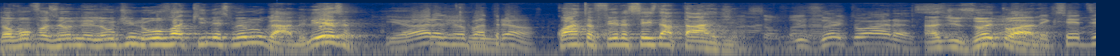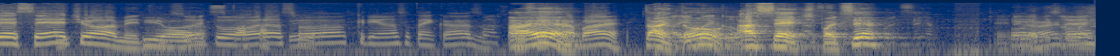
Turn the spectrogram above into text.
Nós vamos fazer o leilão de novo aqui nesse mesmo lugar, beleza? Que horas, meu patrão? Quarta-feira, 6 da tarde. 18 horas. Às 18 Tem horas. que ser 17, homem. Que horas? 18 horas só criança tá em casa. Ah, Pessoal é? Trabalha. Tá, então às 7, pode ser? Melhor, né?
